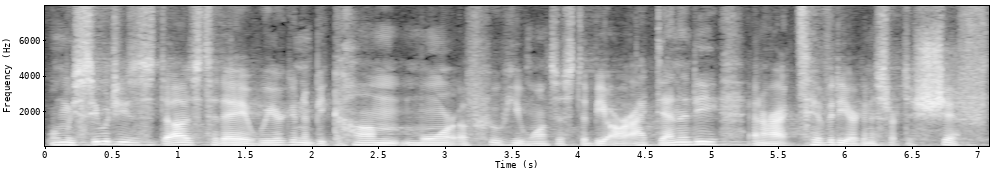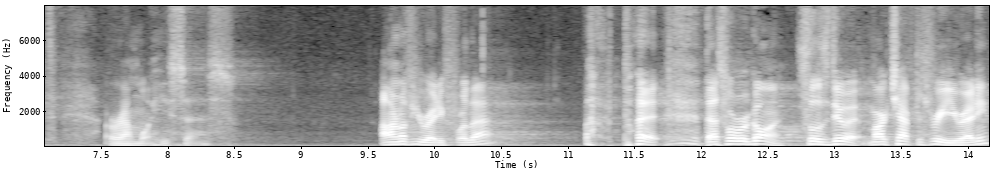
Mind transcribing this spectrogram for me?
When we see what Jesus does today, we are going to become more of who he wants us to be. Our identity and our activity are going to start to shift around what he says. I don't know if you're ready for that, but that's where we're going. So let's do it. Mark chapter 3, you ready?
